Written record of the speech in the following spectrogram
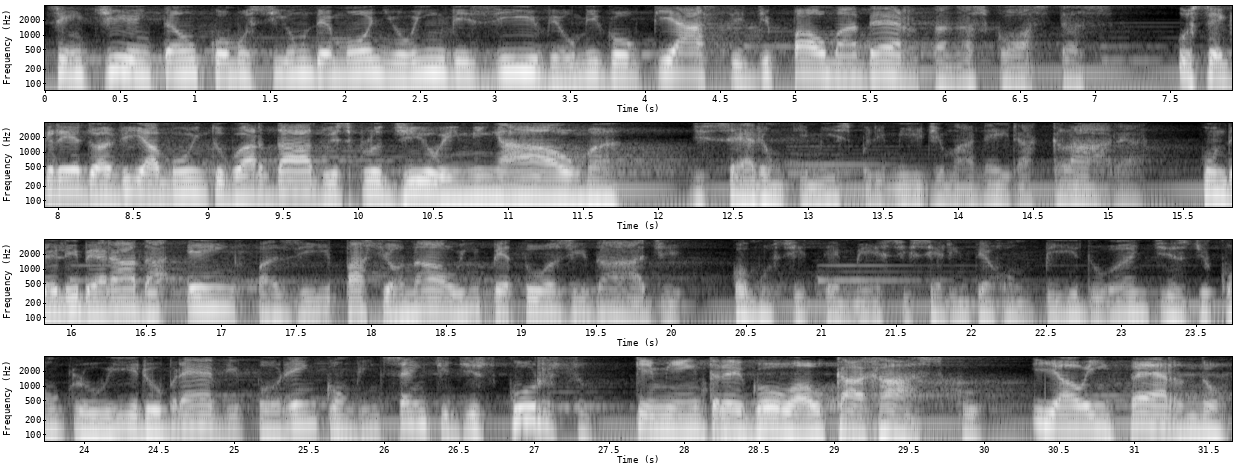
Senti então como se um demônio invisível me golpeasse de palma aberta nas costas. O segredo havia muito guardado explodiu em minha alma. Disseram que me exprimi de maneira clara, com deliberada ênfase e passional impetuosidade, como se temesse ser interrompido antes de concluir o breve, porém convincente discurso que me entregou ao carrasco e ao inferno.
